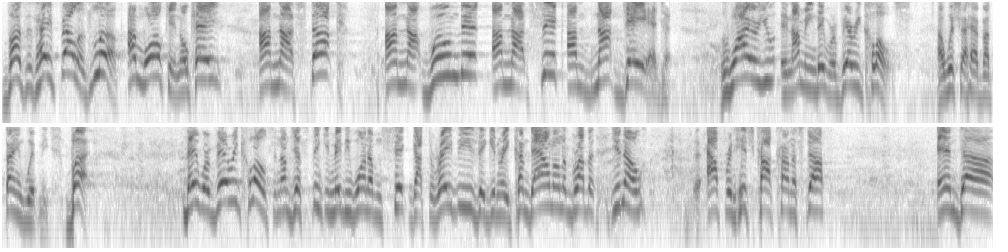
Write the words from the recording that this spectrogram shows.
buzzards, hey, fellas, look, I'm walking, okay? I'm not stuck. I'm not wounded. I'm not sick. I'm not dead. Why are you? And I mean, they were very close. I wish I had my thing with me. But they were very close, and I'm just thinking maybe one of them sick, got the rabies, they getting ready to come down on a brother, you know, Alfred Hitchcock kind of stuff. And uh,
